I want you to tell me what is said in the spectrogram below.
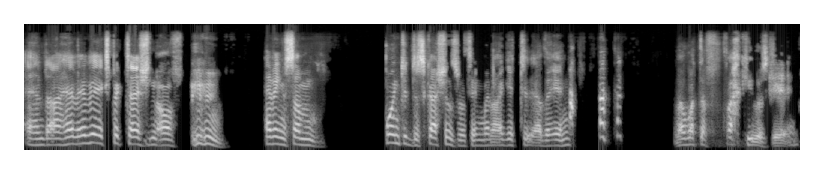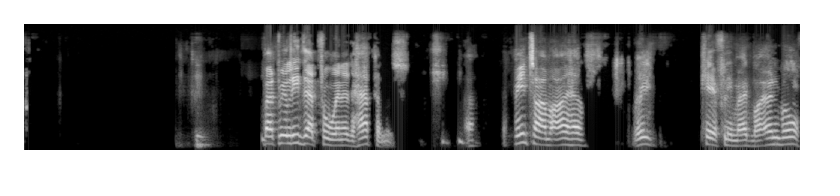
and I have every expectation of having some pointed discussions with him when I get to the other end about what the fuck he was doing. But we'll leave that for when it happens. Uh, meantime, I have very carefully made my own will.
